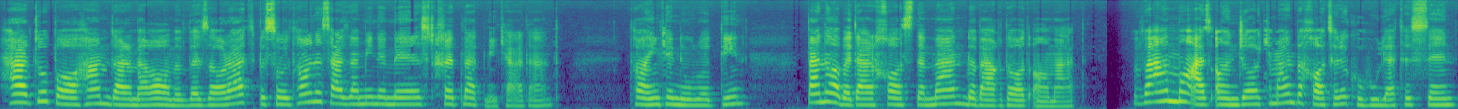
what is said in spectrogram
هر دو با هم در مقام وزارت به سلطان سرزمین مصر خدمت می کردند. تا اینکه نورالدین بنا به درخواست من به بغداد آمد و اما از آنجا که من به خاطر کهولت سن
